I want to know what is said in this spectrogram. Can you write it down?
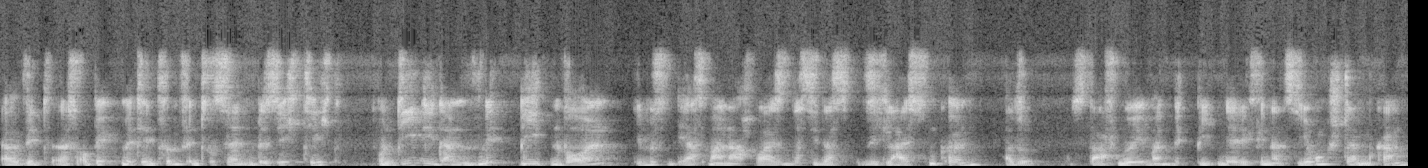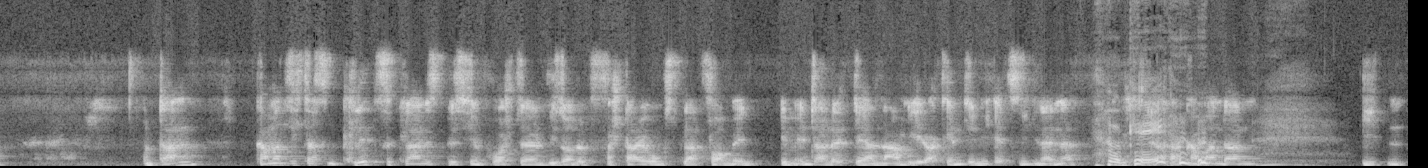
äh, wird das Objekt mit den fünf Interessenten besichtigt. Und die, die dann mitbieten wollen, die müssen erstmal nachweisen, dass sie das sich leisten können. Also es darf nur jemand mitbieten, der die Finanzierung stemmen kann. Und dann kann man sich das ein klitzekleines bisschen vorstellen, wie so eine Versteigerungsplattform in, im Internet, deren Namen jeder kennt, den ich jetzt nicht nenne. Okay. Ja, da kann man dann bieten.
